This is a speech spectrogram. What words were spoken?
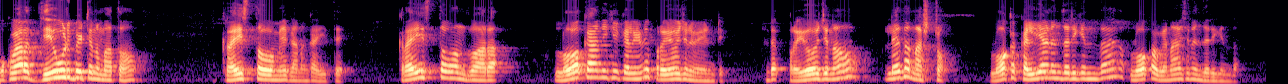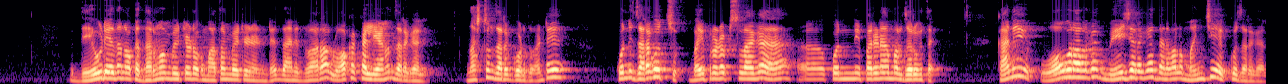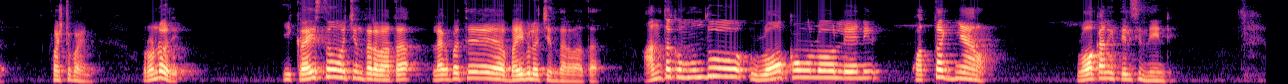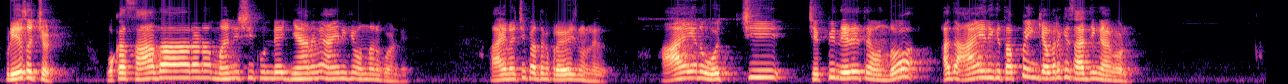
ఒకవేళ దేవుడు పెట్టిన మతం క్రైస్తవమే కనుక అయితే క్రైస్తవం ద్వారా లోకానికి కలిగిన ప్రయోజనం ఏంటి? అంటే ప్రయోజనం లేదా నష్టం? లోక కళ్యాణం జరిగిందా? లోక వినాశనం జరిగిందా? దేవుడు ఏదైనా ఒక ధర్మం పెట్టాడు ఒక మతం పెట్టాడంటే దాని ద్వారా లోక కళ్యాణం జరగాలి. నష్టం జరగకూడదు. అంటే కొన్ని జరగవచ్చు బై ప్రొడక్ట్స్ లాగా కొన్ని పరిణామాలు జరుగుతాయి. కానీ ఓవరాల్గా మేజర్గా దానివల్ల మంచి ఎక్కువ జరగాలి. First point. రెండోది ఈ క్రైస్తవం వచ్చిన తర్వాత లేకపోతే బైబిల్ వచ్చిన తర్వాత అంతకుముందు లోకంలో లేని కొత్త జ్ఞానం లోకానికి తెలిసింది ఏంటి? ఇప్పుడు ఏసు వచ్చాడు. ఒక సాధారణ మనిషికి ఉండే జ్ఞానమే ఆయనకి ఉందనుకోండి. ఆయన వచ్చి పెద్దగా ప్రయోజనం లేదు. ఆయన వచ్చి చెప్పింది ఏదైతే ఉందో అది ఆయనకి తప్ప ఇంకెవరికి సాధ్యం కాకూడదు.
